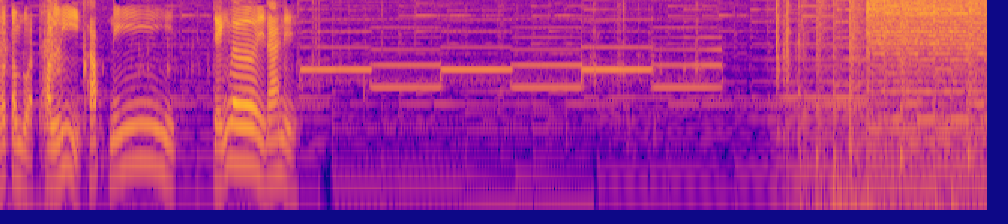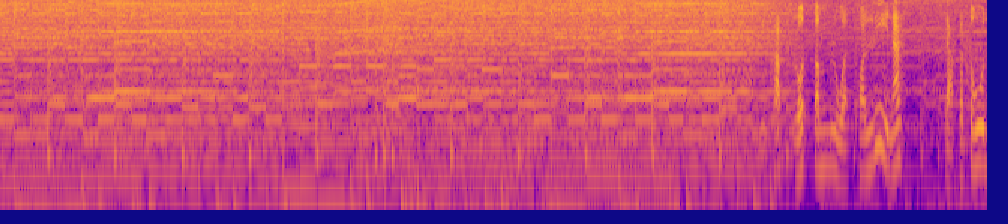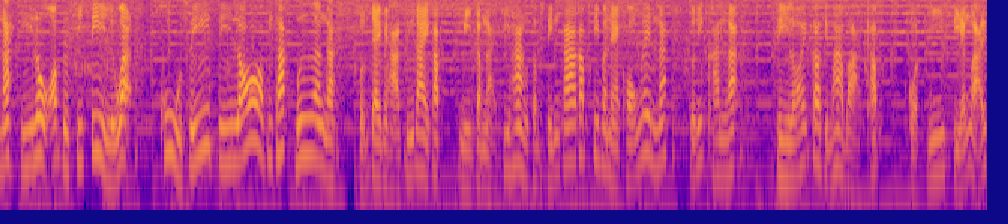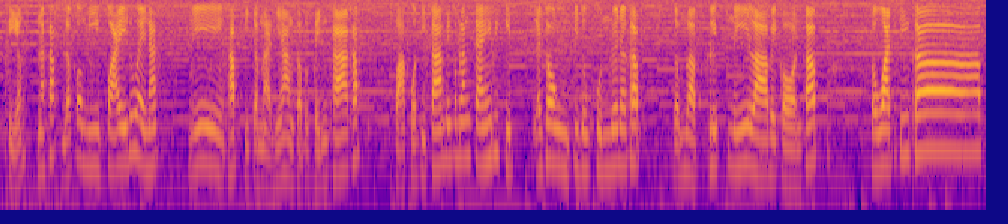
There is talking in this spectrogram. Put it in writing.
รถตำรวจพอลลี่ครับนี่เจ๋งเลยนะนี่นี่ครับรถตำรวจพอลลี่นะ จากการ์ตูนนะ Hero of the City หรือว่าคู่สีสีล้อพิทักษ์เมืองนะสนใจไปหาซื้อได้ครับ มีจำหน่ายที่ห้างสรรพสินค้าครับที่แผนกของเล่นนะ ตัวนี้คันละ 495 บาทครับกดมีเสียงหลายเสียงนะครับ แล้วก็มีไฟด้วยนะ นี่ครับมีจำหน่ายที่ห้างสรรพสินค้าครับ ฝากกดติดตามเป็นกำลังใจให้พี่กิจและช่องทีทุกคุณด้วยนะครับสำหรับคลิปนี้ลาไปก่อนครับ สวัสดีครับ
